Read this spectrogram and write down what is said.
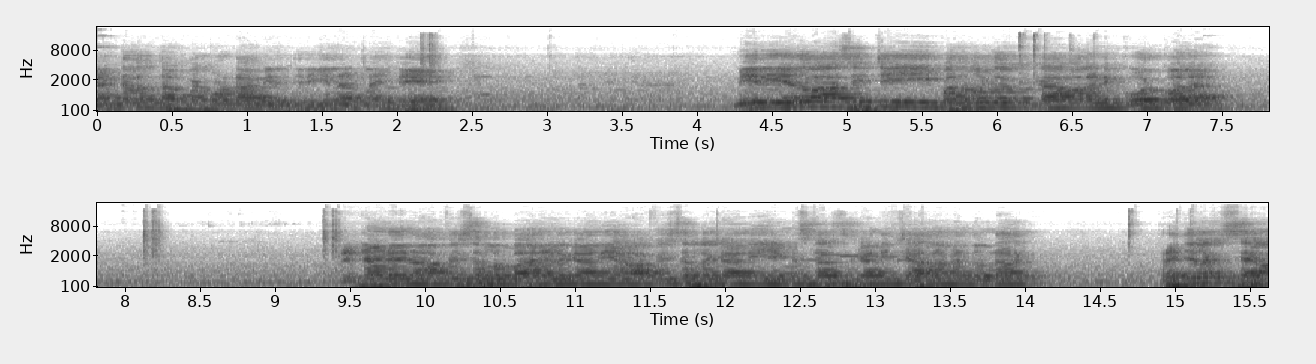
గంటలు తప్పకుండా మీరు తిరిగినట్లయితే మీరు ఏదో ఆశించి ఈ పదవుల్లోకి కావాలని కోరుకోలే రిటైర్డ్ అయిన ఆఫీసర్ల భార్యలు కానీ ఆఫీసర్లు కానీ యంగ్స్టర్స్ కానీ చాలా మంది ఉన్నారు. ప్రజలకు సేవ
